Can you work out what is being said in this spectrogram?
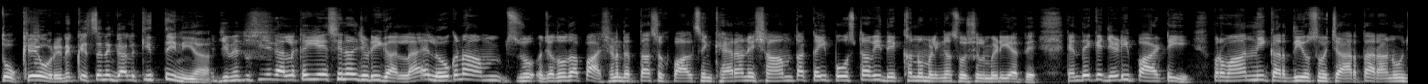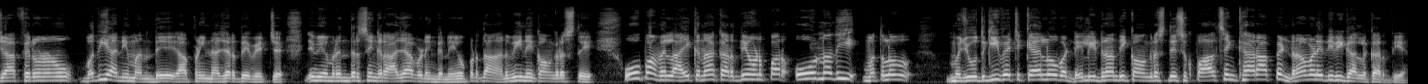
ਧੋਖੇ ਹੋ ਰਹੇ ਨੇ, ਕਿਸੇ ਨੇ ਗੱਲ ਕੀਤੀ ਨਹੀਂ ਆ। ਜਿਵੇਂ ਤੁਸੀਂ ਇਹ ਗੱਲ ਕਹੀ, ਇਸੇ ਨਾਲ ਜੁੜੀ ਗੱਲ ਹੈ ਇਹ ਲੋਕ ਨਾ ਆਮ ਜਦੋਂ ਦਾ ਭਾਸ਼ਣ ਦਿੱਤਾ ਸੁਖਪਾਲ ਸਿੰਘ ਖਹਿਰਾ ਨੇ, ਸ਼ਾਮ ਤੱਕ ਕਈ ਪੋਸਟਾਂ ਵੀ ਦੇਖਣ ਨੂੰ ਮਿਲੀਆਂ ਸੋਸ਼ਲ ਮੀਡੀਆ ਤੇ। ਕਹਿੰਦੇ ਕਿ ਜਿਹੜੀ ਪਾਰਟੀ ਪ੍ਰਵਾਨ ਨਹੀਂ ਕਰਦੀ ਉਸ ਵਿਚਾਰਧਾਰਾ ਨੂੰ, ਜਾਂ ਫਿਰ ਉਹਨਾਂ ਨੂੰ ਵਧੀਆ ਨਹੀਂ ਮੰਨਦੇ ਆਪਣੀ ਨਜ਼ਰ ਦੇ ਵਿੱਚ, ਜਿਵੇਂ ਅਮਰਿੰਦਰ ਸਿੰਘ ਰਾਜਾ ਵੜਿੰਗ ਨੇ, ਉਹ ਪ੍ਰਧਾਨ ਵੀ ਨੇ ਕਾਂਗਰਸ ਦੇ, ਉਹ ਭਾਵੇਂ ਲਾਈਕ ਨਾ ਕਰਦੇ ਹੋਣ, ਪਰ ਉਹ ਉਹਨਾਂ ਦੀ ਮਤਲਬ ਮੌਜੂਦਗੀ ਵਿੱਚ ਕਹਿ ਲੋ ਵੱਡੇ ਲੀਡਰਾਂ ਦੀ ਕਾਂਗਰਸ ਦੇ ਸੁਖਪਾਲ ਸਿੰਘ ਖਹਿਰਾ ਭਿੰਡਰਾਂ ਵਾਲੇ ਦੀ ਵੀ ਗੱਲ ਕਰਦੇ ਆ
